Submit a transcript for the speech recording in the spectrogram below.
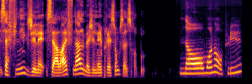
ça finit que c'est à l'air final, mais j'ai l'impression que ça le sera pas. Non, moi non plus.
